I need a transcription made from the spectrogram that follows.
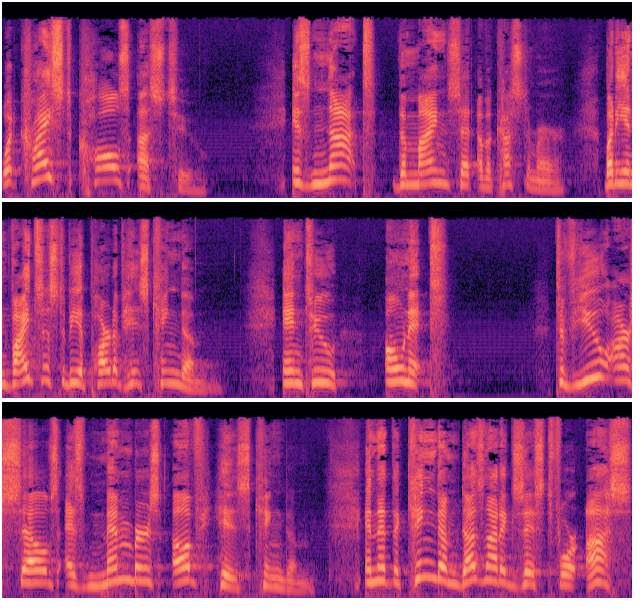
What Christ calls us to is not the mindset of a customer, but he invites us to be a part of his kingdom and to own it, to view ourselves as members of his kingdom and that the kingdom does not exist for us,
